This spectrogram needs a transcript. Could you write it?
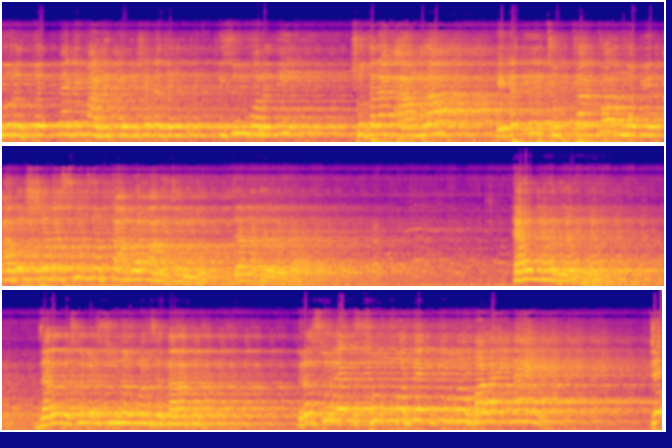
নূরের তৈরি নাকি মাটির তৈরি, সেটা যেহেতু কিছুই বলেনি, সুতরাং আমরা এটা নিয়ে চুপ থাকব, নবীর আদর্শ আদর্শটা সুন্নতটা আমরা মানে চলবো। জানাতে হবে কারা? কারা জানাতে হবে যারা রসুলের সুন্নত মানছে তারা তো। রসুলের সুন্নতের কোনো বালাই নাই। যে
